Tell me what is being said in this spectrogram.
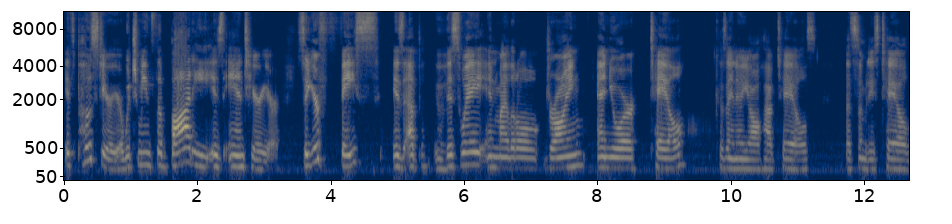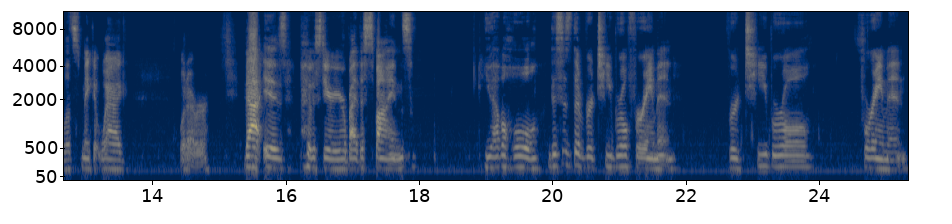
It's posterior, which means the body is anterior. So your face is up this way in my little drawing, and your tail, because I know you all have tails. That's somebody's tail. Let's make it wag, whatever. That is posterior by the spines you have a hole. This is the vertebral foramen. Vertebral foramen.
